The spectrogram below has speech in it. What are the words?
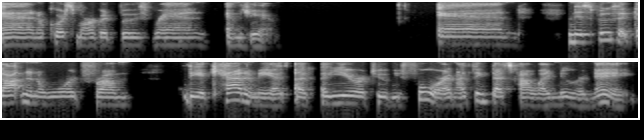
And of course, Margaret Booth ran MGM. And Miss Booth had gotten an award from the Academy a, a, year or two before. And I think that's how I knew her name.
